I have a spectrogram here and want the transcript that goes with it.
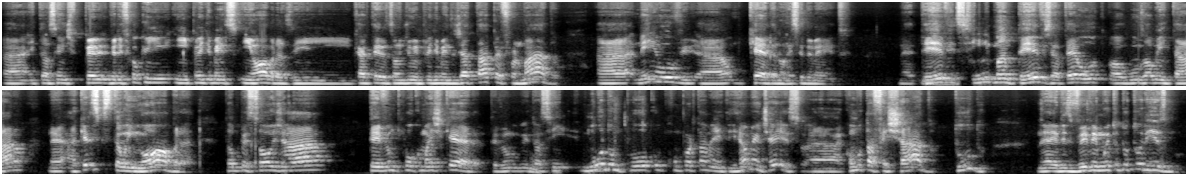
ah, então, se a gente verificou que em, empreendimentos, em obras, em carteiras onde o empreendimento já está performado, ah, nem houve ah, queda no recebimento. Né? Teve uhum. sim, manteve-se, até outro, alguns aumentaram. Né? Aqueles que estão em obra, então o pessoal já teve um pouco mais de queda. Um, então, uhum. assim, muda um pouco o comportamento. E realmente é isso. como está fechado, tudo, né, eles vivem muito do turismo.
